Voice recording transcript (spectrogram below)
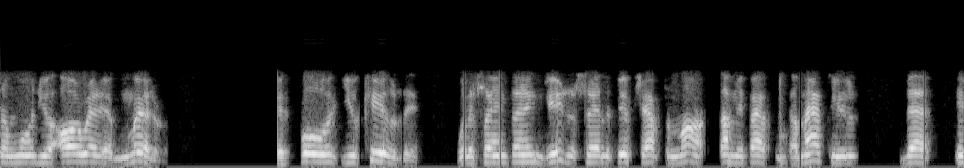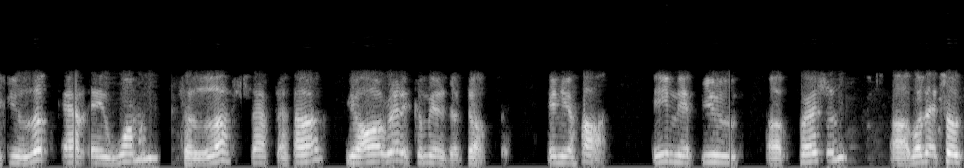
someone, you're already a murderer before you kill them. Well, the same thing Jesus said in the fifth chapter of Mark, I mean, uh, Matthew, that if you look at a woman to lust after her, you already committed adultery in your heart. Even if you a person, uh, well, that, so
